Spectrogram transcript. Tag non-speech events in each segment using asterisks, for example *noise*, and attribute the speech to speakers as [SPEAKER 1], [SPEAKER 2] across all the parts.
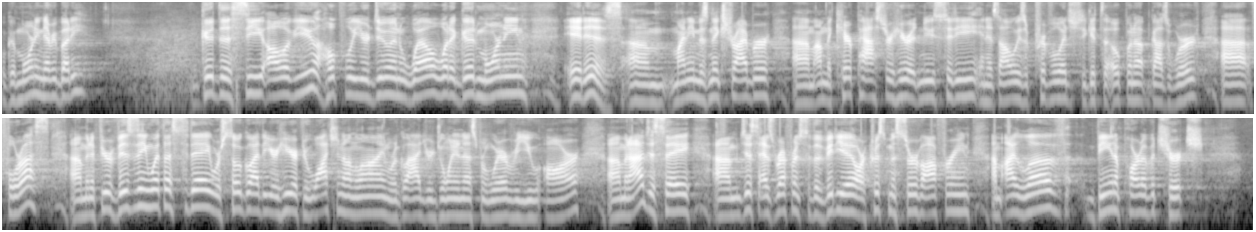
[SPEAKER 1] Well, good morning, everybody. Good to see all of you. Hopefully, you're doing well. What a good morning it is. Um, my name is Nick Schreiber. Um, I'm the care pastor here at New City, and it's always a privilege to get to open up God's Word uh, for us. Um, and if you're visiting with us today, we're so glad that you're here. If you're watching online, we're glad you're joining us from wherever you are. Um, and I'll just say, um, just as reference to the video, our Christmas serve offering, um, I love being a part of a church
